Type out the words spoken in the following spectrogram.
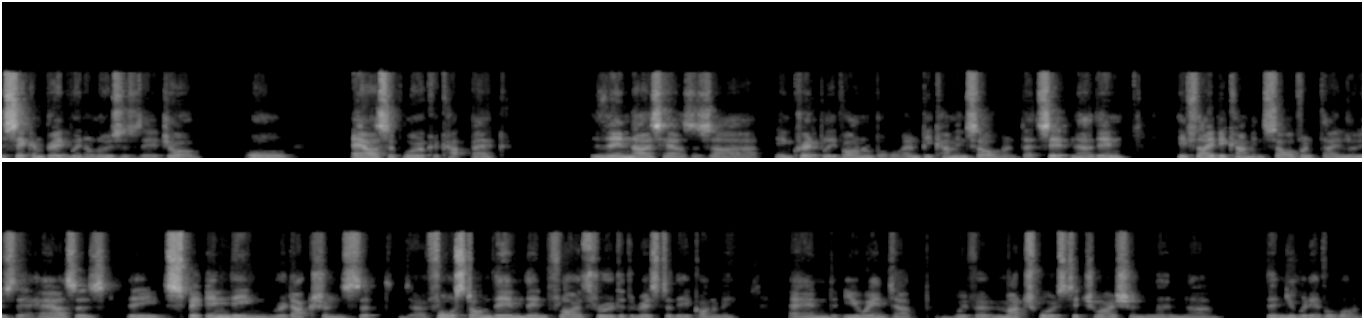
the second breadwinner loses their job or hours of work are cut back, then those houses are incredibly vulnerable and become insolvent. That's it. Now, then, if they become insolvent, they lose their houses. The spending reductions that are forced on them then flow through to the rest of the economy, and you end up with a much worse situation than uh, than you would ever want.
